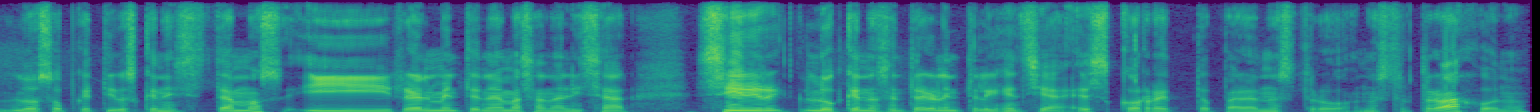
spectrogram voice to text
los objetivos que necesitamos y realmente nada más analizar si lo que nos entrega la inteligencia es correcto para nuestro, nuestro trabajo, ¿no?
